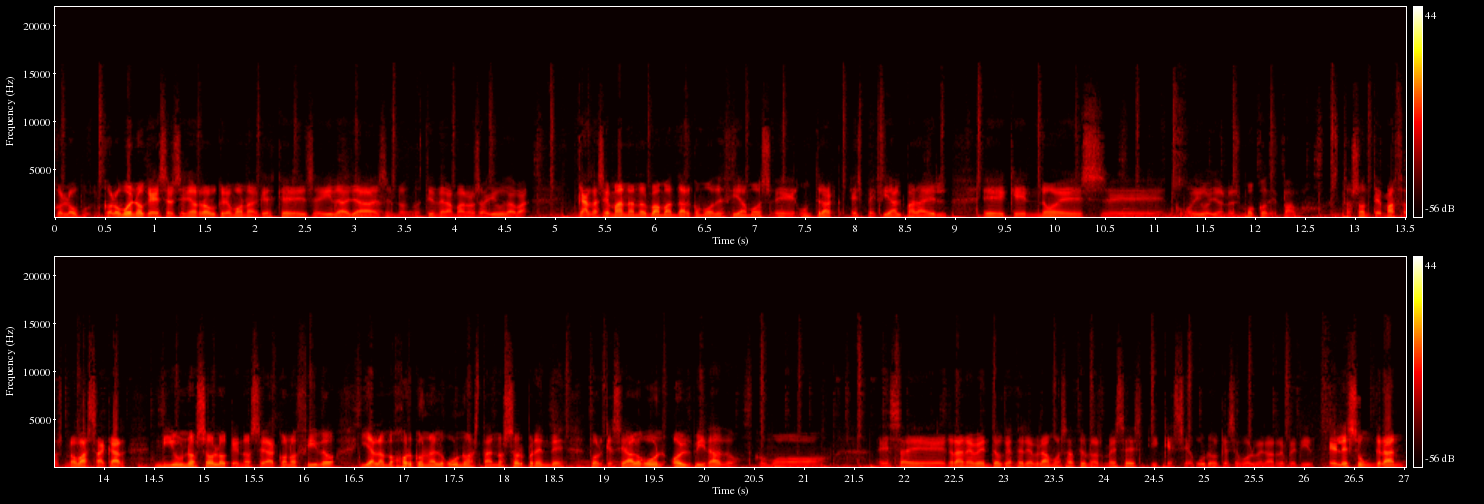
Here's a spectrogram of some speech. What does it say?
con lo, con lo bueno que es el señor Raúl Cremona, que es que enseguida ya nos, nos tiende la mano, nos ayuda. va. Cada semana nos va a mandar, como decíamos, eh, un track especial para él, eh, que no es, eh, como digo yo, no es moco de pavo. Estos son temazos, no va a sacar ni uno solo que no sea conocido y a lo mejor con alguno hasta nos sorprende porque sea algún olvidado, como ese gran evento que celebramos hace unos meses y que seguro que se volverá a repetir. Él es un gran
